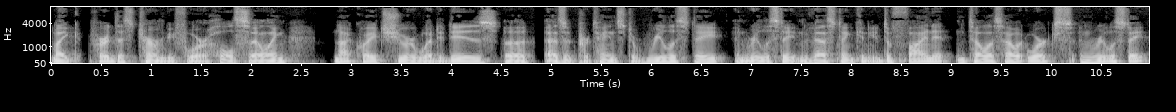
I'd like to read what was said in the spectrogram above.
Mike, I've heard this term before, wholesaling. Not quite sure what it is uh, as it pertains to real estate and real estate investing. Can you define it and tell us how it works in real estate?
